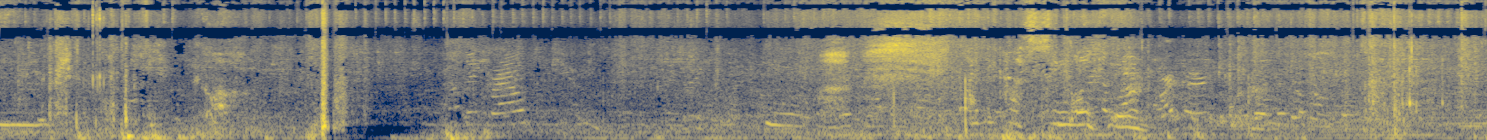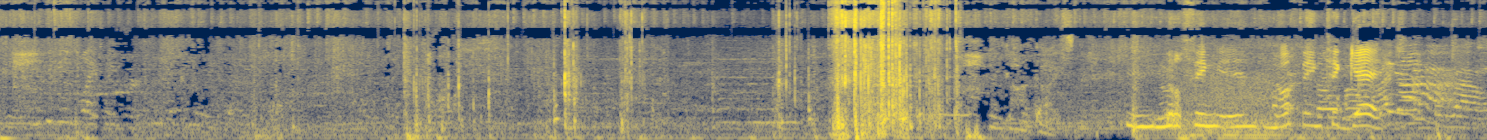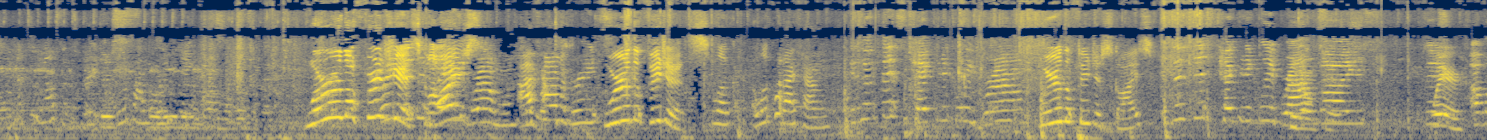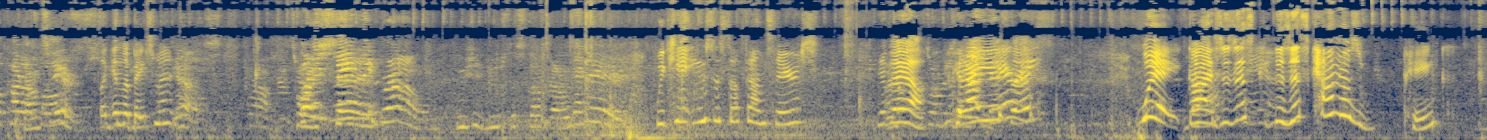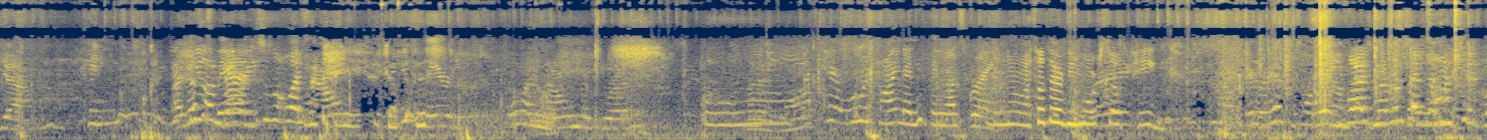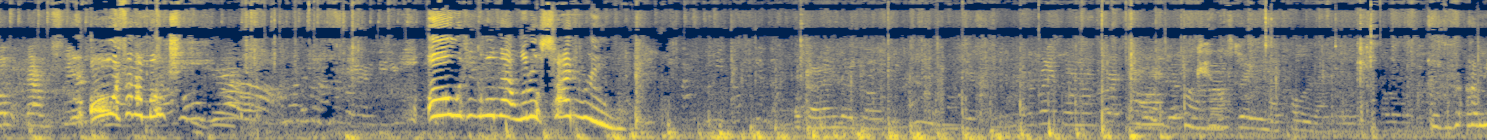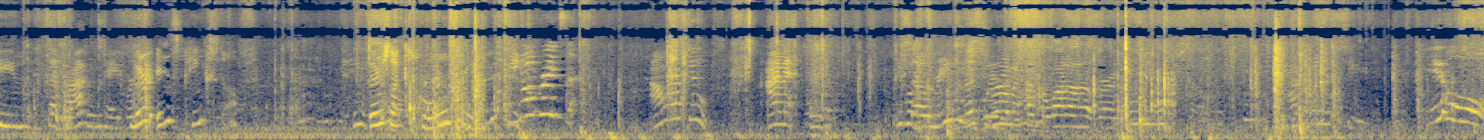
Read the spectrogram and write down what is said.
I think I see anything. Nothing in, nothing to get. I got brown. There's some green. Where are the fidgets, guys? I found a green. Where are the fidgets? Look, look what I found. Isn't this technically brown? Where are the fidgets, guys? Isn't this technically brown, guys? This Where? Avocado Downstairs. Like in the basement? Yes. Brown. what I it's mainly said. brown. We should use the stuff downstairs. We can't use the stuff downstairs. Nevaeh, can I use this? Wait, guys, does this does this count as pink? Yeah. Can you? I guess I'm done. This is all I found. Okay, I got this. All I found was red. Um, I can't really find anything that's I know. I thought there would be more stuff pink. There is. You guys never that we could go downstairs. Oh, it's on a mochi. Oh, we can go in that little side room. There's my color down here. I mean, That wrapping paper. there is pink stuff. There's like cold. You know green stuff. I want to. I'm at. So this room has a lot of burning stuff. So I'm gonna see. Ew.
